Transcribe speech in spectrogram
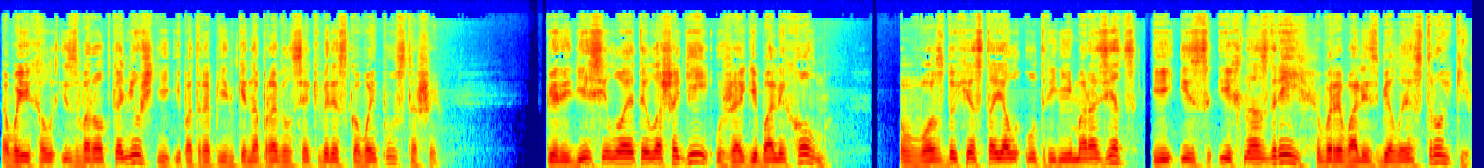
выехал из ворот конюшни и по тропинке направился к вересковой пустоши. Впереди силуэты лошадей уже огибали холм, в воздухе стоял утренний морозец, и из их ноздрей вырывались белые струйки.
